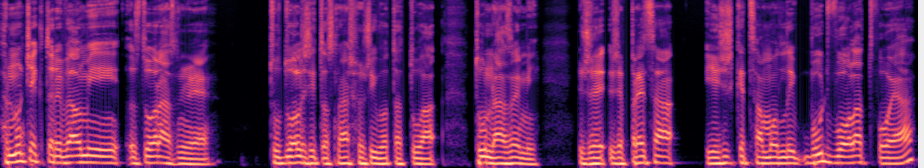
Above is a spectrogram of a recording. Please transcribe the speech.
hnutie, ktoré veľmi zdôrazňuje tú dôležitosť nášho života tu, a, tu na zemi. Že, že predsa Ježiš, keď sa modlí, buď vôľa tvoja,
